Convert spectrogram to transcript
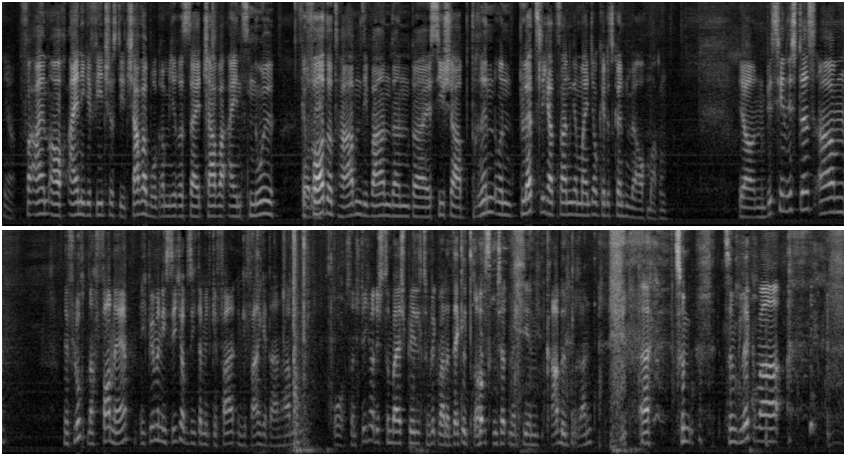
Ja, vor allem auch einige Features, die Java-Programmierer seit Java 1.0 gefordert haben, die waren dann bei C-Sharp drin und plötzlich hat es dann gemeint, okay, das könnten wir auch machen. Ja, und ein bisschen ist das ähm, eine Flucht nach vorne. Ich bin mir nicht sicher, ob sie sich damit gefallen, Gefallen getan haben. Oh, so ein Stichwort ist zum Beispiel, zum Glück war der Deckel drauf, sonst hatten wir jetzt hier einen Kabelbrand. äh, zum, zum Glück war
